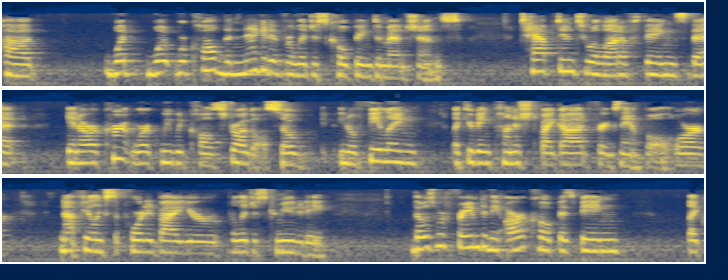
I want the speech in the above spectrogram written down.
uh, what, what were called the negative religious coping dimensions tapped into a lot of things that in our current work we would call struggles. So, you know, feeling like you're being punished by God, for example, or not feeling supported by your religious community those were framed in the RCOPE as being like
